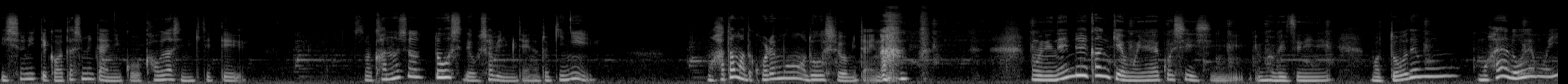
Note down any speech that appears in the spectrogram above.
一緒にっていうか私みたいにこう顔出しに来ててその彼女同士でおしゃべりみたいな時にはたまたこれもどうしようみたいな。もうね年齢関係もややこしいし、まあ、別にね、まあ、どうでももはやどうでもいい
